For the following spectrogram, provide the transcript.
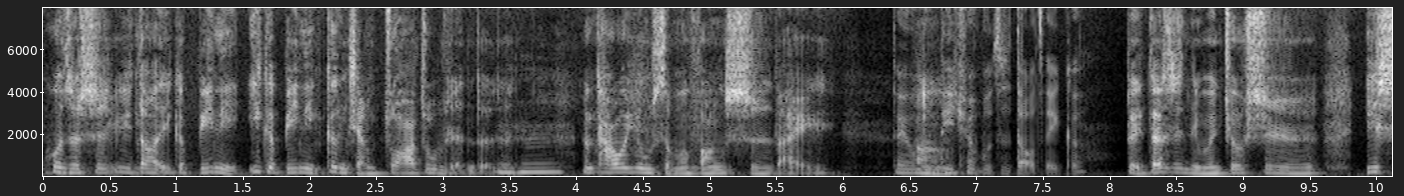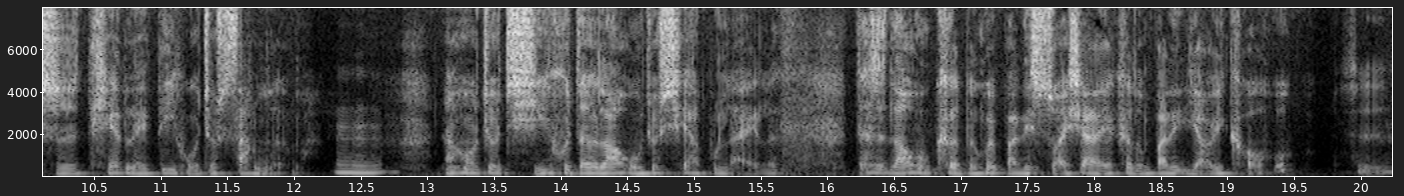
或者是遇到一个比你一个比你更想抓住人的人，嗯、那他会用什么方式来？对，我们的确不知道这个。对，但是你们就是一时天雷地火就上了嘛，嗯，然后就骑的老虎就下不来了，但是老虎可能会把你甩下来，也可能把你咬一口。是，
